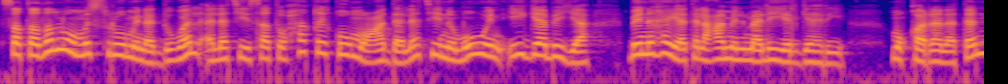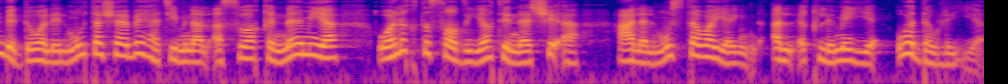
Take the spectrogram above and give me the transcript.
ستظل مصر من الدول التي ستحقق معدلات نمو إيجابية بنهاية العام المالي الجاري مقارنة بالدول المتشابهة من الأسواق النامية والاقتصاديات الناشئة على المستويين الإقليمي والدولي.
